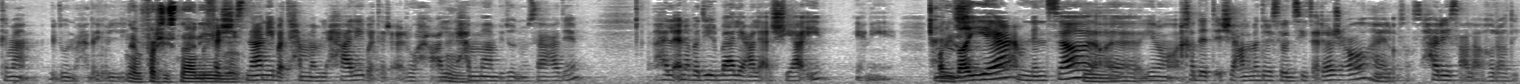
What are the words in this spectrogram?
كمان بدون ما حدا يقول لي. يعني فرش اسناني بفرش اسناني بتحمم لحالي بقدر أروح على الحمام بدون مساعدة. هل أنا بدير بالي على أشيائي؟ يعني. بنضيع بننسى you know أخذت إشي على المدرسة ونسيت ارجعه هاي القصص. حريص على أغراضي.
